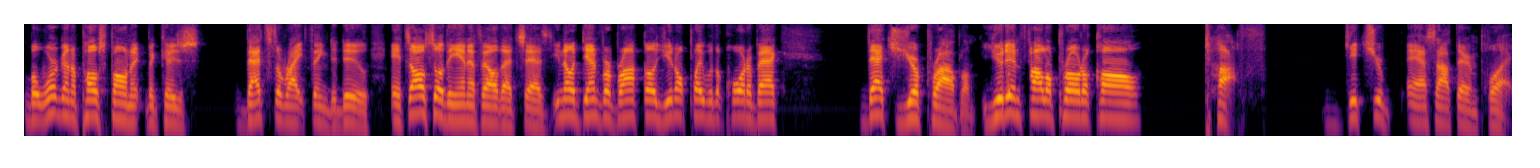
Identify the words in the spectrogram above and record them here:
but we're going to postpone it because that's the right thing to do. It's also the NFL that says, you know, Denver Broncos, you don't play with a quarterback. That's your problem. You didn't follow protocol. Tough. Get your ass out there and play.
